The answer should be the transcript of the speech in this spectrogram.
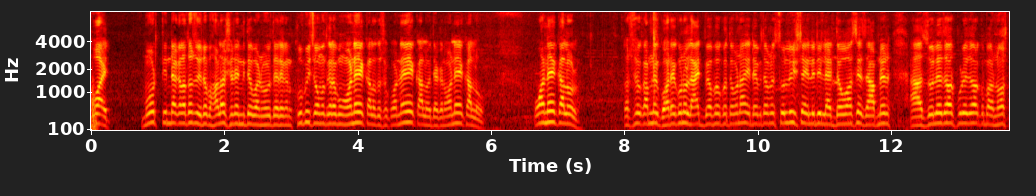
white মোট তিনটা কালার দর্শক, যেটা ভালো সেটা নিতে পারেন। দেখেন খুবই চমৎকার এবং অনেক আলো দর্শক, অনেক আলো দেখেন অনেক আলো অনেক আলো দর্শক, আপনি ঘরে কোনো লাইট ব্যবহার করতে পারেন না, এটার ভিতরে আপনার চল্লিশটা এলইডি লাইট দেওয়া আছে, যা আপনার জ্বলে যাওয়ার, পুড়ে যাওয়ার বা নষ্ট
